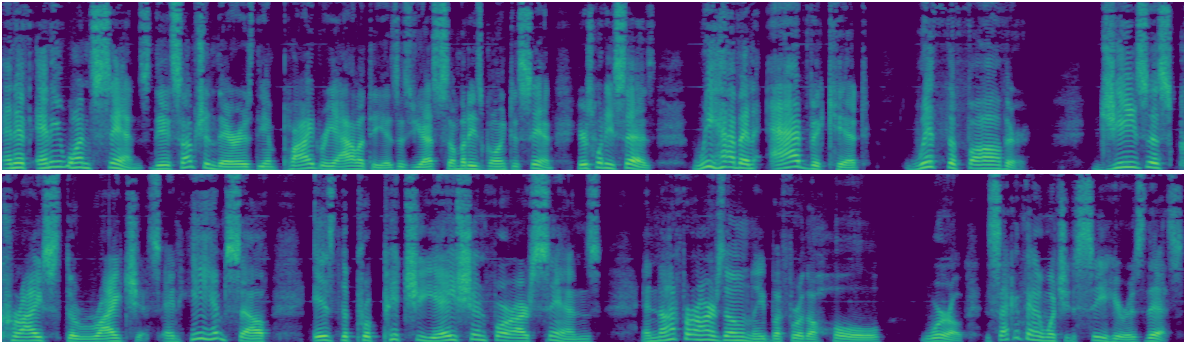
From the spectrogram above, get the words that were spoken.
And if anyone sins, the assumption there is the implied reality is, is yes, somebody's going to sin. Here's what he says. We have an advocate with the Father, Jesus Christ the righteous, and he himself is the propitiation for our sins, and not for ours only, but for the whole world. The second thing I want you to see here is this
